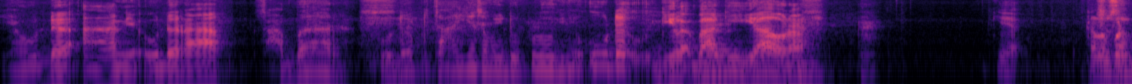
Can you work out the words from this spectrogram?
ya udah an ya udah rak. Sabar. Udah percaya sama hidup lu. Gini udah. Gila bagi ya orang. Ya Kalaupun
